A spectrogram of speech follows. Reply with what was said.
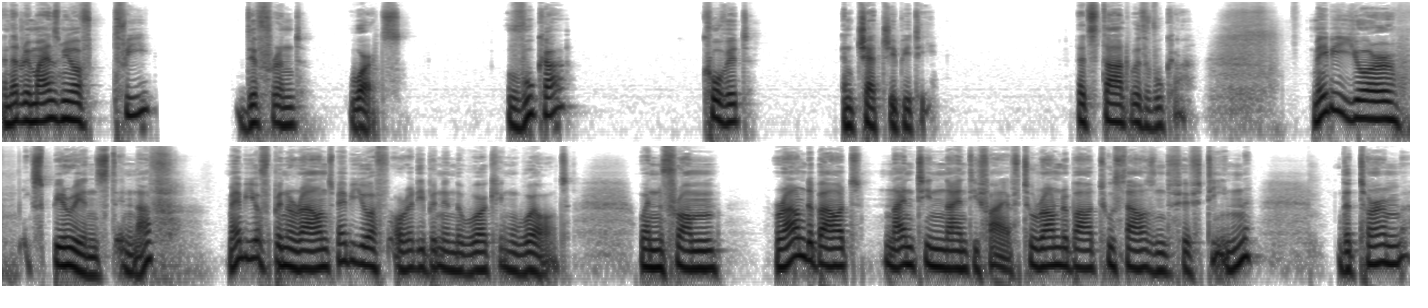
And that reminds me of three different words VUCA COVID, and ChatGPT. Let's start with VUCA. Maybe you're experienced enough, maybe you've been around, maybe you have already been in the working world, when from round about 1995 to round about 2015, the term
